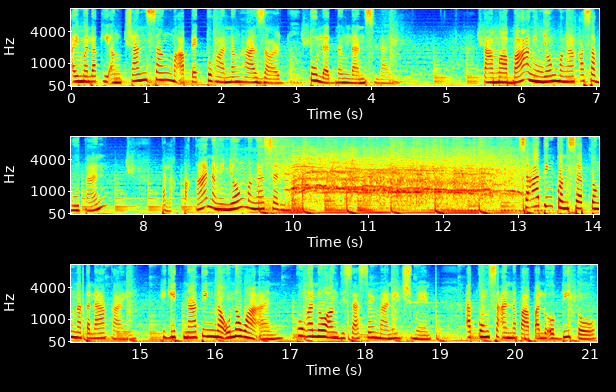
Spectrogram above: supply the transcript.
ay malaki ang tsansang maapektuhan ng hazard tulad ng landslide. Tama ba ang inyong mga kasagutan? Palakpakan ang inyong mga sarili. Sa ating konseptong natalakay, higit nating naunawaan kung ano ang disaster management at kung saan napapaloob dito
